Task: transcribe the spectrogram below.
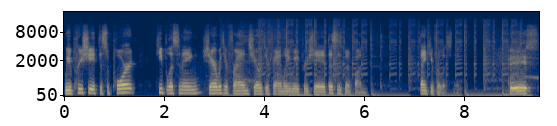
We appreciate the support. Keep listening, share with your friends, share with your family. We appreciate it. This has been fun. Thank you for listening. Peace.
